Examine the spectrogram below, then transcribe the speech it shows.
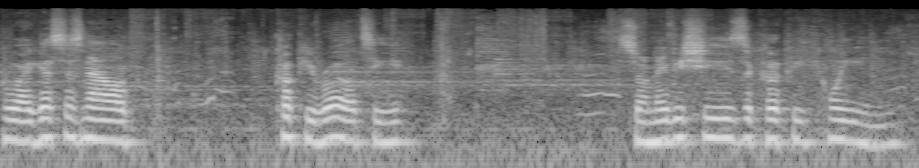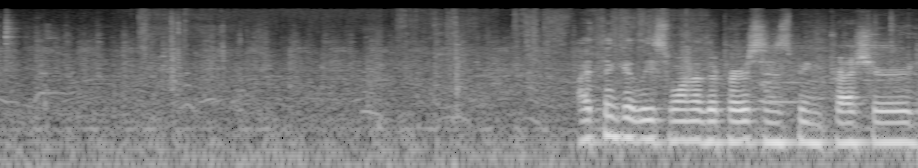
who I guess is now Cookie royalty. So maybe she's a Cookie Queen. I think at least one other person is being pressured.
